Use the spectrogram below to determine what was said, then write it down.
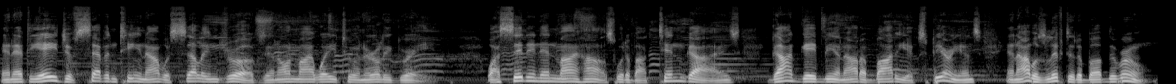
and at the age of 17, I was selling drugs and on my way to an early grave. While sitting in my house with about 10 guys, God gave me an out of body experience, and I was lifted above the room.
